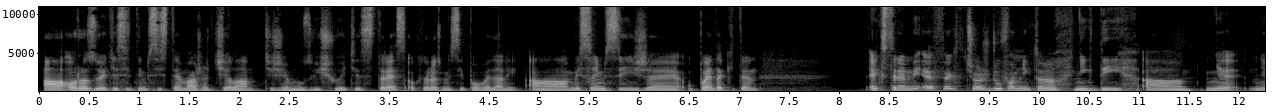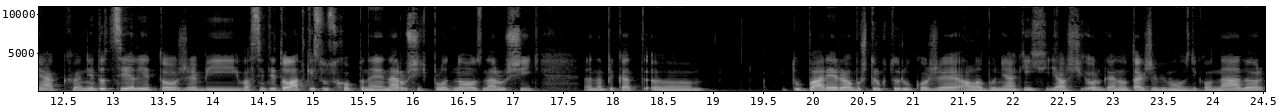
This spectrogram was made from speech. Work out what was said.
A orazujete si tým systém vášho tela, čiže mu zvyšujete stres, o ktorom sme si povedali. A myslím si, že úplne taký ten extrémny efekt, čo už dúfam nikto nikdy a ne, nejak nedociel je to, že by vlastne tieto látky sú schopné narušiť plodnosť, narušiť napríklad uh, tú bariéru alebo štruktúru kože alebo nejakých ďalších orgánov tak, že by mohol vzniknúť nádor.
